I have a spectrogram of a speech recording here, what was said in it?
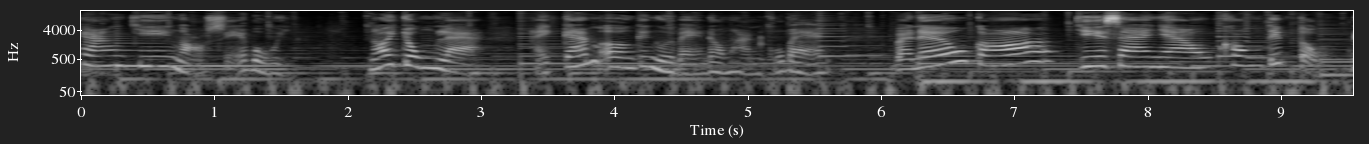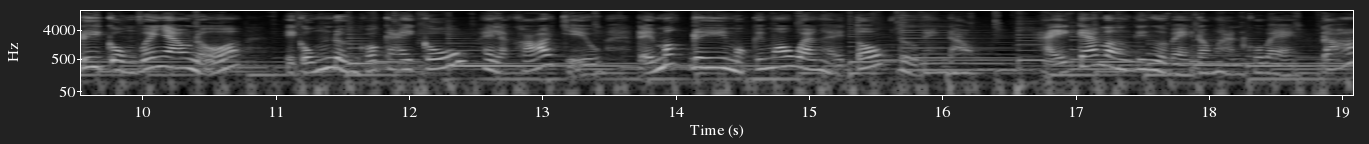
khăn, chia ngọt, sẻ bùi. Nói chung là hãy cảm ơn cái người bạn đồng hành của bạn. Và nếu có chia xa nhau, không tiếp tục đi cùng với nhau nữa thì cũng đừng có cay cú hay là khó chịu để mất đi một cái mối quan hệ tốt từ ban đầu. Hãy cảm ơn cái người bạn đồng hành của bạn. Đó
